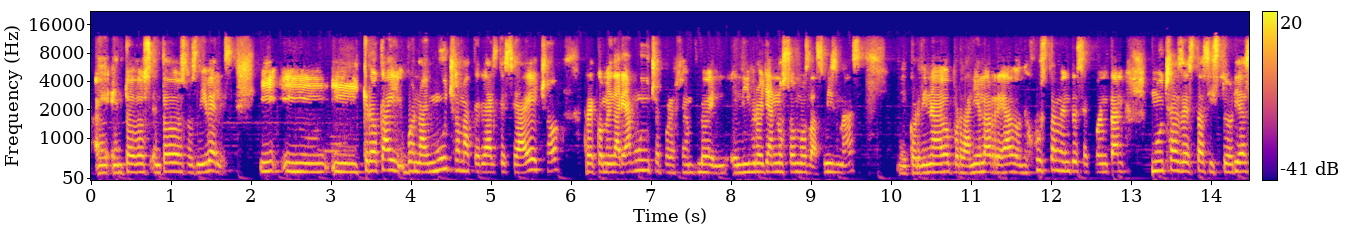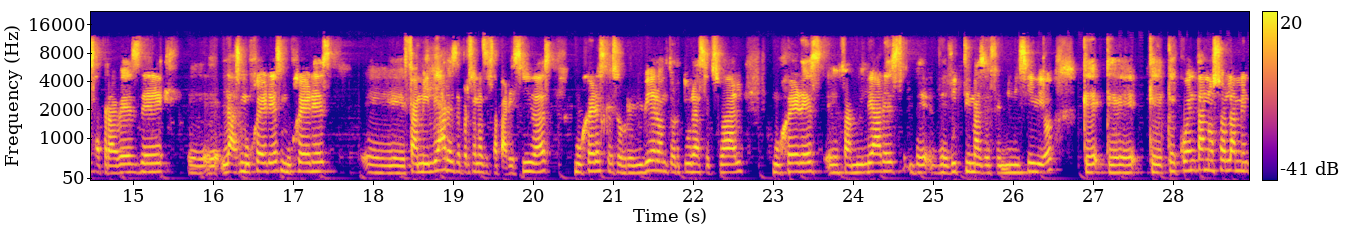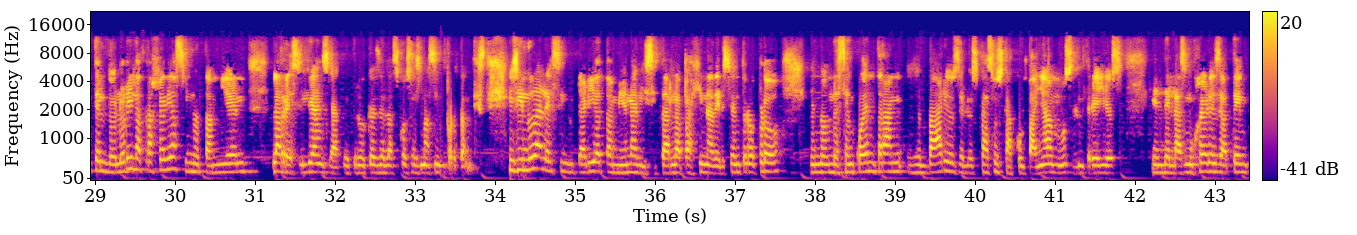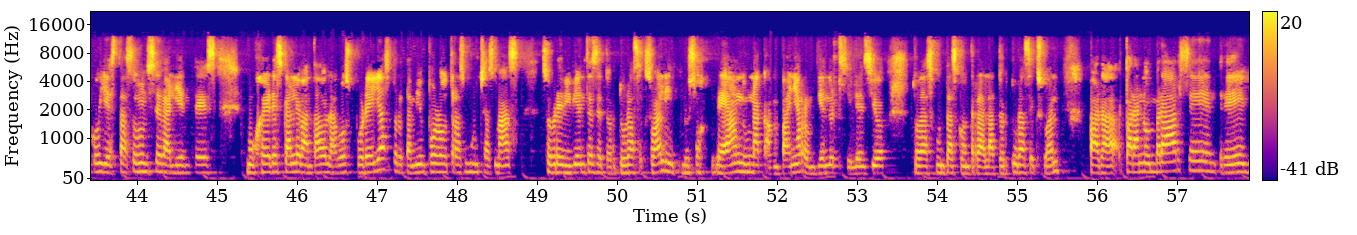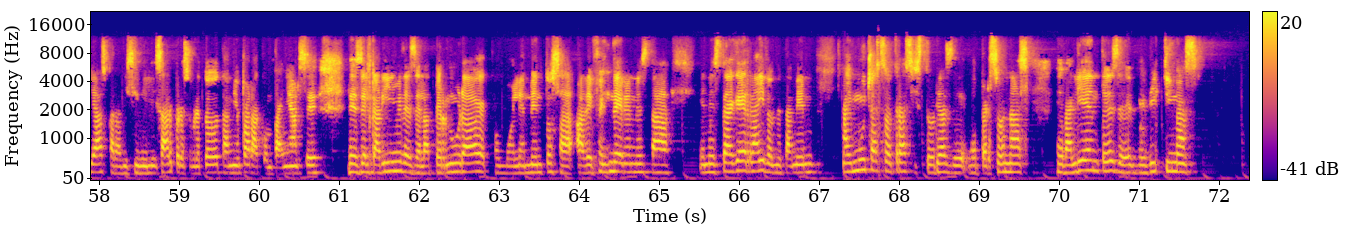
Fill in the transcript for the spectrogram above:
en, todos, en todos los niveles. Y, creo que hay, bueno, hay mucho material que se ha hecho. Recomendaría mucho, por ejemplo, el, el libro Ya no somos las mismas, coordinado por Daniela Rea, donde justamente se cuentan muchas de estas historias a través de eh, las mujeres, mujeres eh, familiares de personas desaparecidas, mujeres que sobrevivieron tortura sexual, mujeres eh, familiares de, víctimas de feminicidio, que, que, que, cuentan no solamente el dolor y la tragedia, sino también la resiliencia, que creo que es de las cosas más importantes. Y sin duda les invitaría también a visitar la página del Centro PRO, en donde se encuentran eh, varios de los casos que acompañamos, entre ellos el de las mujeres de Atenco y estas 11 valientes mujeres que han levantado la voz por ellas, pero también por por otras muchas más sobrevivientes de tortura sexual, incluso creando una campaña rompiendo el silencio todas juntas contra la tortura sexual para, para nombrarse entre ellas, para visibilizar, pero sobre todo también para acompañarse desde el cariño y desde la ternura como elementos a, defender en esta, en esta guerra y donde también hay muchas otras historias de, personas valientes, de, de víctimas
